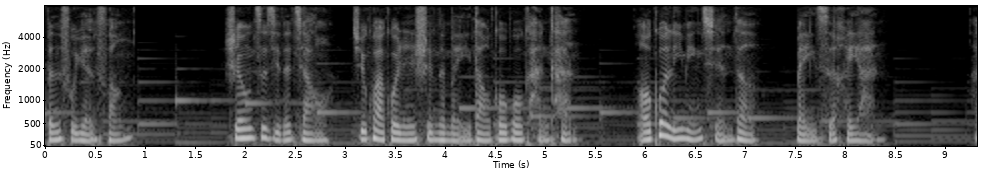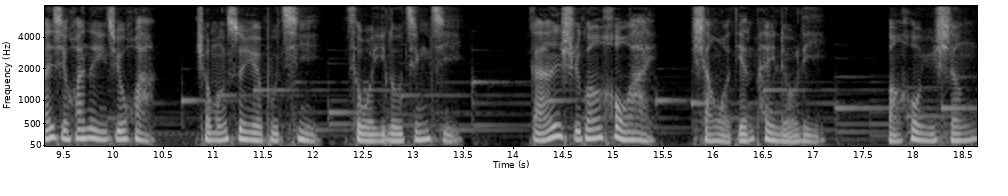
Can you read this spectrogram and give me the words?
奔赴远方，是用自己的脚去跨过人生的每一道沟沟坎坎，熬过黎明前的每一次黑暗。很喜欢的一句话：“承蒙岁月不弃，赐我一路荆棘；感恩时光厚爱，赏我颠沛流离。往后余生，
